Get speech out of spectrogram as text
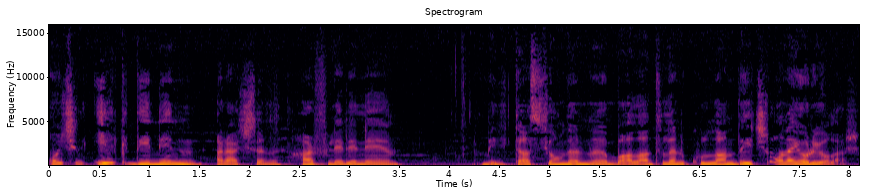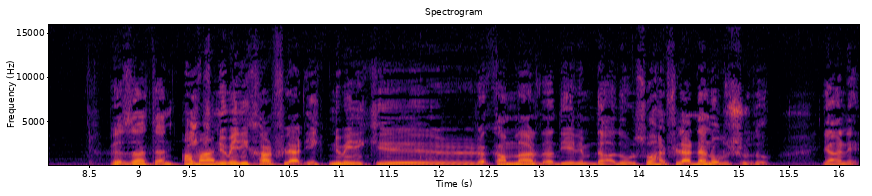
Onun için ilk dinin araçlarını, harflerini, meditasyonlarını, bağlantılarını kullandığı için ona yoruyorlar. Ve zaten Ama, ilk nümerik harfler, ilk nümerik e, rakamlar da diyelim daha doğrusu harflerden oluşurdu. Yani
